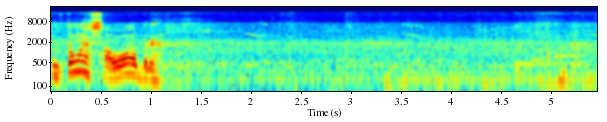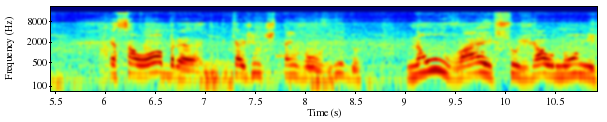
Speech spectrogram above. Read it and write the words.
Então essa obra essa obra que a gente está envolvido não vai sujar o nome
